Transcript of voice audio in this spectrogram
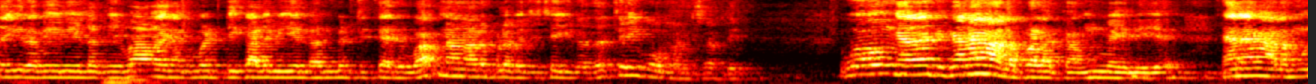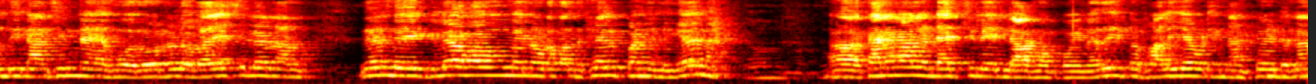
செய்கிற வேலையெல்லாம் செய்வா? அவள் எனக்கு வெட்டி கழுவி எல்லாம் வெட்டி தருவா. நான் அடுப்பில் வச்சு செய்கிறத செய்வோம்னு சொல்லி. ஓங்க எனக்கு கனகால பழக்கம் உண்மையிலேயே. கனகால முந்தி நான் சின்ன ஒரு ஒரு வயசில் நான் ரெண்டு கிலோ அவவும் என்னோட வந்து ஹெல்ப் பண்ணினீங்க. கனகால டச்சில் இல்லாமல் போயினது. இப்போ பழையபடி நான் கேட்டேன்னா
